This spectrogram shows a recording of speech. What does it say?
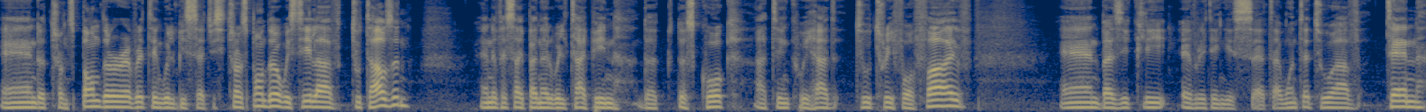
and the transponder, everything will be set. You see transponder, we still have 2000 and FSI panel will type in the, the squawk. I think we had two, three, four, five, and basically everything is set. I wanted to have 10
